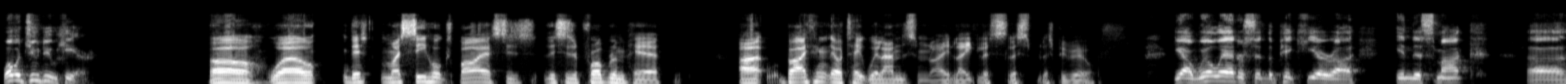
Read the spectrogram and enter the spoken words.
what would you do here? Oh, well, this my Seahawks bias is this is a problem here. Uh, but I think they'll take Will Anderson, right? Like let's let's let's be real. Yeah, Will Anderson, the pick here uh, in this mock uh,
